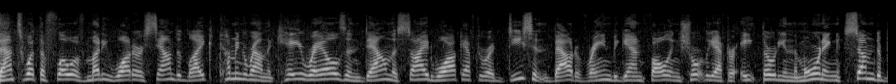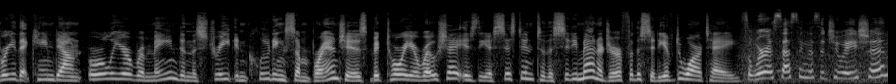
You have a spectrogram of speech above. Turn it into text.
That's what the flow of muddy water sounded like coming around the K rails and down the sidewalk after a decent bout of rain began falling shortly after 8:30 in the morning. Some debris that came down earlier remained in the street including some branches. Victoria Rocha is the assistant to the city manager for the city of Duarte. So we're assessing the situation.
